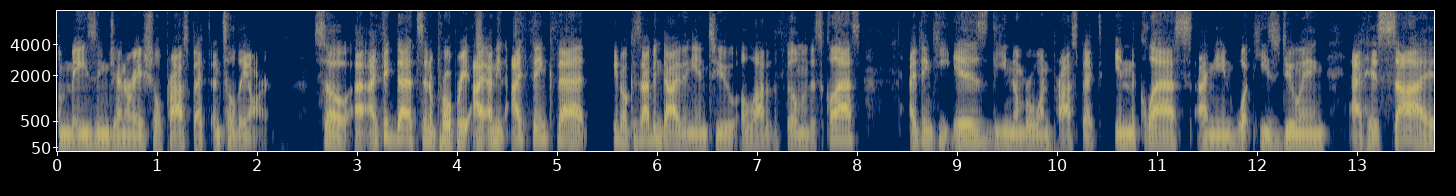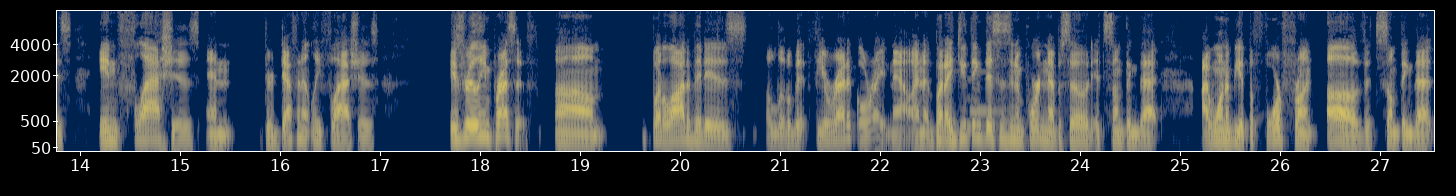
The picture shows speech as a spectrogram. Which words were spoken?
amazing generational prospect until they aren't. So I, I think that's an appropriate. I, I mean, I think that you know because I've been diving into a lot of the film of this class. I think he is the number one prospect in the class. I mean, what he's doing at his size in flashes, and they're definitely flashes, is really impressive. Um, but a lot of it is a little bit theoretical right now. And but I do think this is an important episode. It's something that I want to be at the forefront of. It's something that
